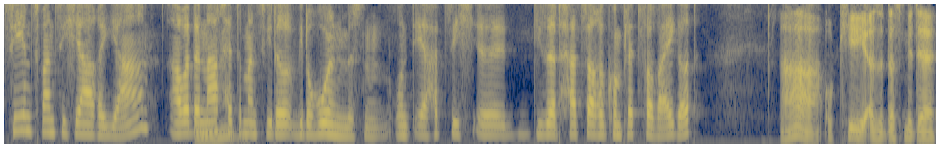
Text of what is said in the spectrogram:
10, 20 Jahre ja, aber danach mhm. hätte man es wieder wiederholen müssen. Und er hat sich äh, dieser Tatsache komplett verweigert. Ah, okay. Also das mit der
